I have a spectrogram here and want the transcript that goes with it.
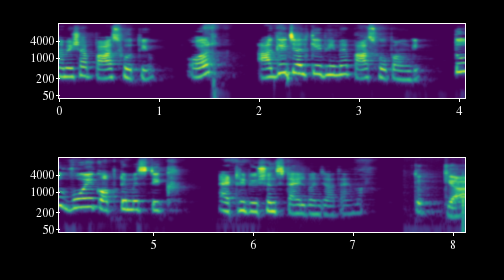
हमेशा पास होती हूँ और आगे चल के भी मैं पास हो पाऊँगी। तो वो एक ऑप्टिमिस्टिक एट्रीब्यूशन स्टाइल बन जाता है हमारा तो क्या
